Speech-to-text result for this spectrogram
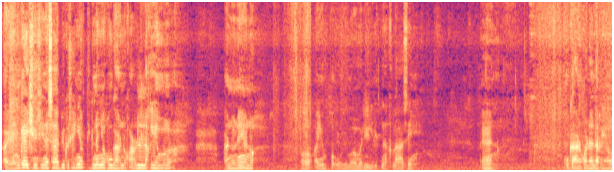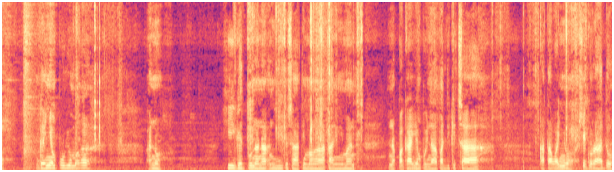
Ayan guys, yung sinasabi ko sa inyo, tignan nyo kung gaano karalaki ang mga ano na yan, oh. Oh, ayun po, oh, yung mga maliliit na klase. Ayan. Kung gaano kalalaki yung ganyan po yung mga ano higad po na naandito sa ating mga taniman na pagka yan po napadikit sa katawan nyo, sigurado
